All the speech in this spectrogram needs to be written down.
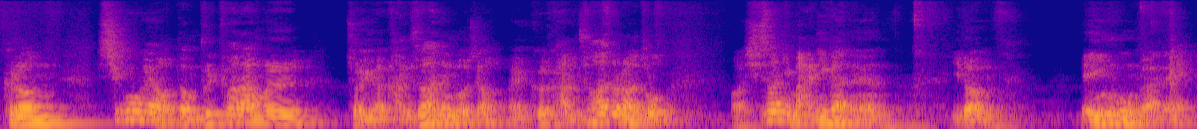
그런 시공의 어떤 불편함을 저희가 감수하는 거죠. 예, 그걸 감수하더라도 어, 시선이 많이 가는 이런 메인 공간에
